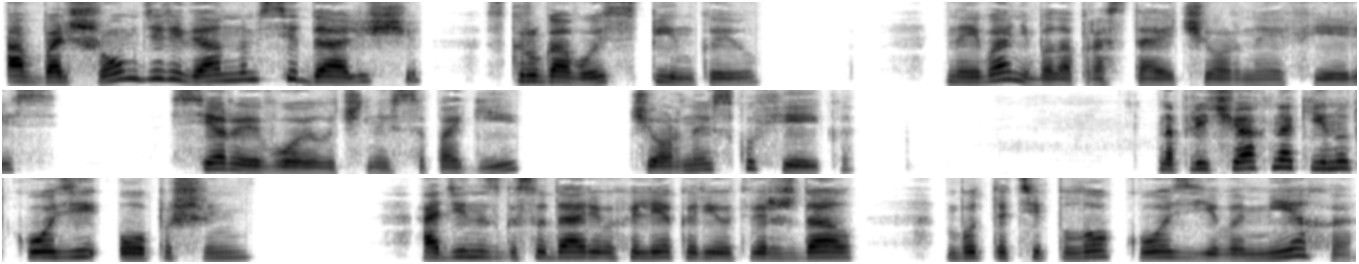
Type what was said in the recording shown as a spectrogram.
а в большом деревянном седалище с круговой спинкою. На Иване была простая черная фересь, серые войлочные сапоги, черная скуфейка. На плечах накинут козий опошень. Один из государевых лекарей утверждал, будто тепло козьего меха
